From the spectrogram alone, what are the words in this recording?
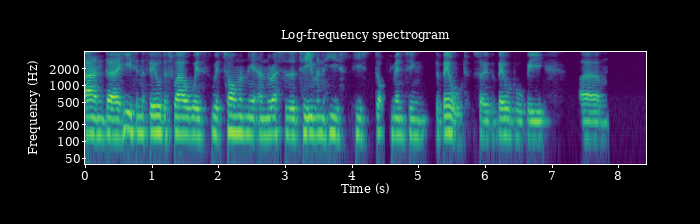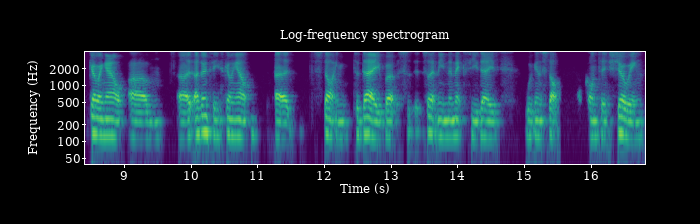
and uh, he's in the field as well with with Tom and the, and the rest of the team, and he's he's documenting the build. So the build will be um, going out. Um, uh, I don't think it's going out uh, starting today, but certainly in the next few days, we're going to start content showing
